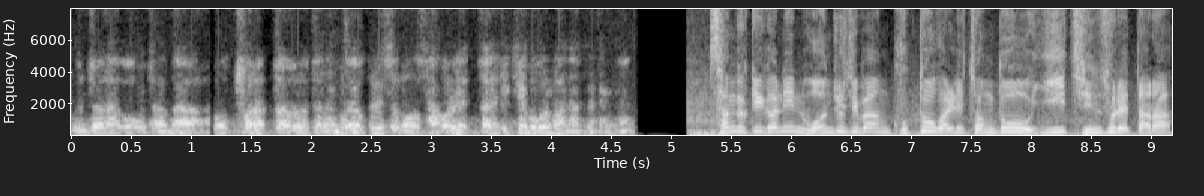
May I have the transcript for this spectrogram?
운전하고 오다가 뭐 졸았다 그러더라고요. 그래서 뭐 사고를 냈다 이렇게 보고를 받았거든요. 상급기관인 원주지방 국토관리청도 이 진술에 따라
